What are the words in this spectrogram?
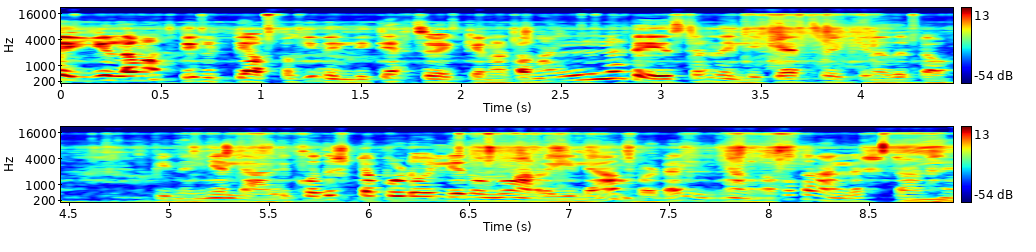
നെയ്യുള്ള മത്തി കിട്ടിയ അപ്പക്ക് നെല്ലിക്ക അരച്ച് വെക്കണം കേട്ടോ. നല്ല ടേസ്റ്റാണ് നെല്ലിക്ക അരച്ച് വെക്കുന്നത് കേട്ടോ. പിന്നെ ഇനി എല്ലാവർക്കും അത് ഇഷ്ടപ്പെടുമോ ഇല്ലെന്നൊന്നും അറിയില്ല. ഇവിടെ ഞങ്ങൾക്കൊക്കെ നല്ല ഇഷ്ടമാണ്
